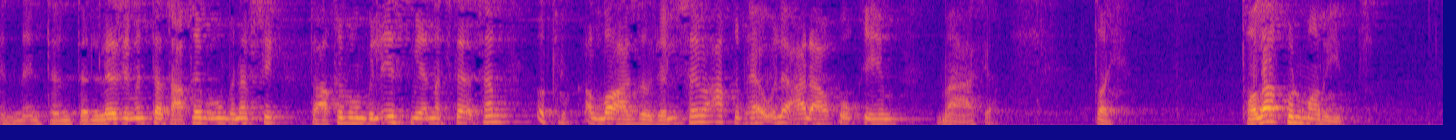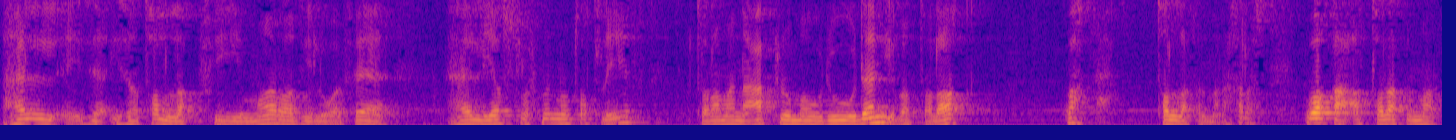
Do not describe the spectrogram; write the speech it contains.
ان أنت أنت لازم أنت تعاقبهم بنفسك تعاقبهم بالاسم لأنك تأسم. اترك الله عز وجل سيعاقب هؤلاء على عقوقهم. معك. طيب طلاق المريض هل إذا إذا طلق في مرض الوفاة هل يصلح منه تطليق؟ طالما أن عقله موجودا يبقى الطلاق وقع طلق المرأة خلاص. وقع الطلاق المرأة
